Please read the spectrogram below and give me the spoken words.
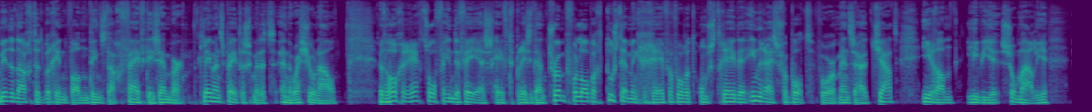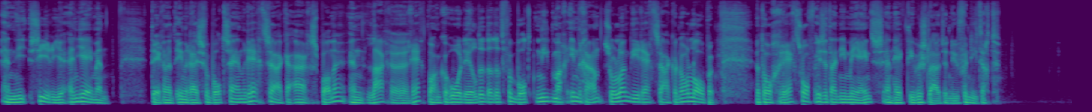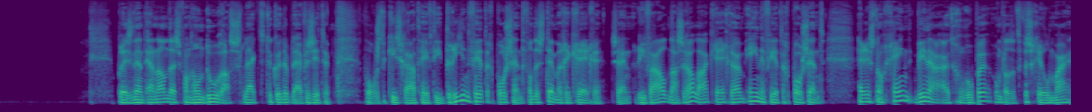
Middernacht, het begin van dinsdag 5 december. Clemens Peters met het NOS-journaal. Het Hoge Rechtshof in de VS heeft president Trump voorlopig toestemming gegeven... voor het omstreden inreisverbod voor mensen uit Tjaad, Iran, Libië, Somalië... en Syrië en Jemen. Tegen het inreisverbod zijn rechtszaken aangespannen... en lagere rechtbanken oordeelden dat het verbod niet mag ingaan... zolang die rechtszaken nog lopen. Het Hoge Rechtshof is het daar niet mee eens en heeft die besluiten nu vernietigd. President Hernandez van Honduras lijkt te kunnen blijven zitten. Volgens de kiesraad heeft hij 43% van de stemmen gekregen. Zijn rivaal Nasrallah kreeg ruim 41% Er is nog geen winnaar uitgeroepen... omdat het verschil maar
